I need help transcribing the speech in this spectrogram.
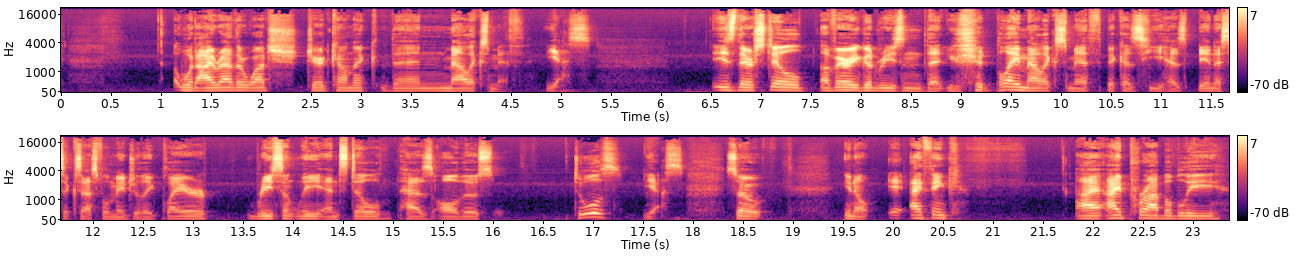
would I rather watch Jarred Kelenic than Mallex Smith? Yes. Is there still a very good reason that you should play Mallex Smith because he has been a successful major league player recently and still has all those tools? Yes. So, you know, I think I I probably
